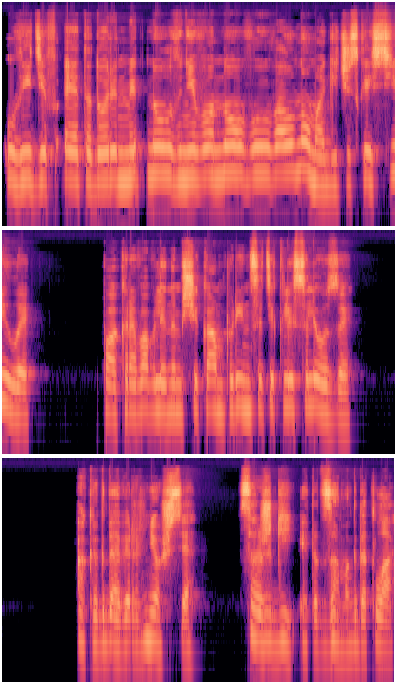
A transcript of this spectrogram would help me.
Увидев это, Дорин метнул в него новую волну магической силы. По окровавленным щекам принца текли слезы. «А когда вернешься, сожги этот замок дотла!»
